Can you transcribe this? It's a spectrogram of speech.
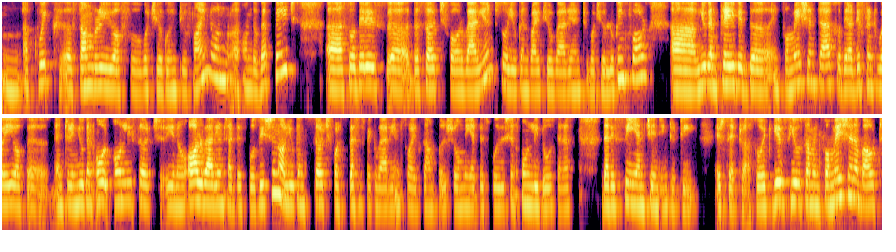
Mm, a quick uh, summary of uh, what you're going to find on uh, on the web page. Uh, so there is uh, the search for variant. So you can write your variant, what you're looking for. Uh, you can play with the information tag. So there are different way of entering. You can all, only search, you know, all variants at this position, or you can search for specific variants. For example, show me at this position only those that is that is C and changing to T, etc. So it gives you some information about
